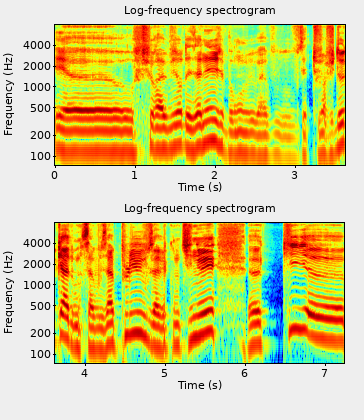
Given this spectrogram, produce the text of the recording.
Et euh, au fur et à mesure des années, bon, bah, vous, vous êtes toujours judoka, donc ça vous a plu, vous avez continué. Euh, qui, euh,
